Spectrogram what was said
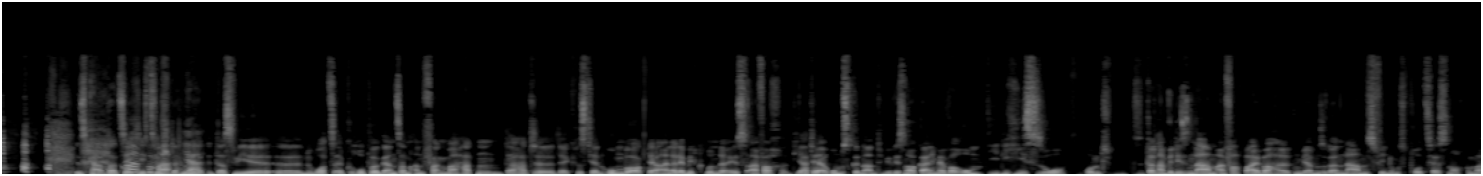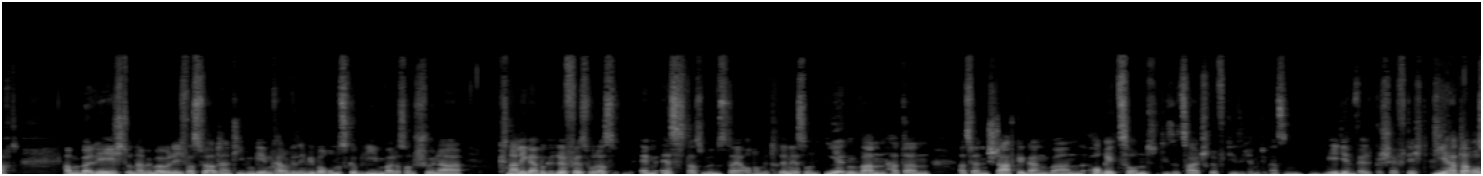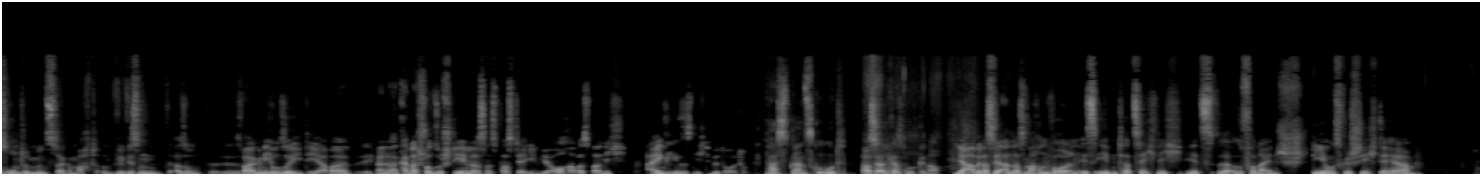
es kam tatsächlich Ah, mal, zustande, ja. dass wir äh, eine WhatsApp-Gruppe ganz am Anfang mal hatten. Da hatte der Christian Humborg, der einer der Mitgründer ist, einfach, die hatte er Rums genannt. Wir wissen auch gar nicht mehr warum. Die, die hieß so und dann haben wir diesen Namen einfach beibehalten. Wir haben sogar einen Namensfindungsprozess noch gemacht, haben überlegt und haben immer überlegt, was für Alternativen geben kann. Und wir sind irgendwie bei Rums geblieben, weil das so ein schöner knalliger Begriff ist, wo das MS, das Münster ja auch noch mit drin ist. Und irgendwann hat dann, als wir an den Start gegangen waren, Horizont, diese Zeitschrift, die sich ja mit der ganzen Medienwelt beschäftigt, die hat daraus rund um Münster gemacht. Und wir wissen, also es war nicht unsere Idee, aber ich meine, man kann das schon so stehen lassen, das passt ja irgendwie auch, aber es war nicht, eigentlich ist es nicht die Bedeutung. Passt ganz gut. Passt ja eigentlich ganz gut, genau. Ja, aber was wir anders machen wollen, ist eben tatsächlich jetzt, also von der Entstehungsgeschichte her,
